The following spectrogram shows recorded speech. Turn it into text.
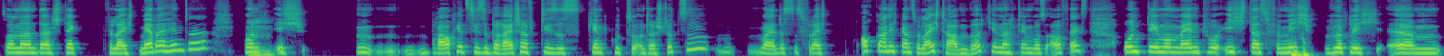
sondern da steckt vielleicht mehr dahinter und mhm. ich brauche jetzt diese Bereitschaft, dieses Kind gut zu unterstützen, weil das ist vielleicht auch gar nicht ganz so leicht haben wird, je nachdem, wo es aufwächst. Und dem Moment, wo ich das für mich wirklich ähm,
